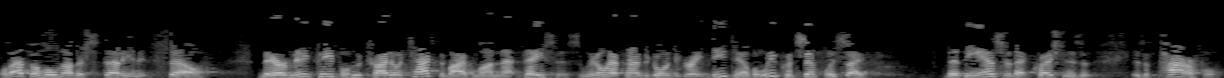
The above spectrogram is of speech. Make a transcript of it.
Well, that's a whole other study in itself. There are many people who try to attack the Bible on that basis. We don't have time to go into great detail, but we could simply say that the answer to that question is a, is a powerful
